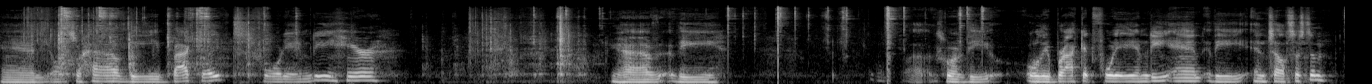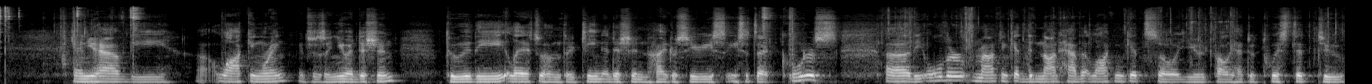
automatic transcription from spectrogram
and you also have the backplate for the AMD here. You have the uh, sort of the OLED bracket for the AMD and the Intel system. And you have the locking ring, which is a new addition to the latest 2013 edition Hydro Series Asetek coolers. Uh, the older mounting kit did not have that locking kit, so you probably had to twist it to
